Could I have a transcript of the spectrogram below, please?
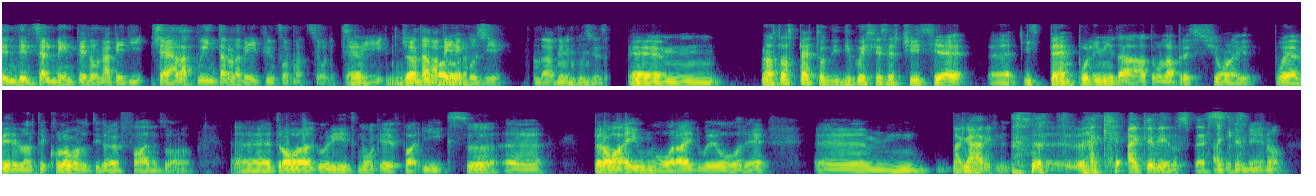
tendenzialmente non avevi, cioè alla quinta non avevi più informazioni, cioè sì, andava bene così. Andava bene mm-hmm. così esatto. ehm, un altro aspetto di, di questi esercizi è eh, il tempo limitato, la pressione che puoi avere durante il colloquio quando ti trovi a fare, insomma. Eh, trova l'algoritmo che fa X, eh, però hai un'ora, hai due ore. Ehm, Magari, tu, eh, anche, anche, meno spesso. Anche meno.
